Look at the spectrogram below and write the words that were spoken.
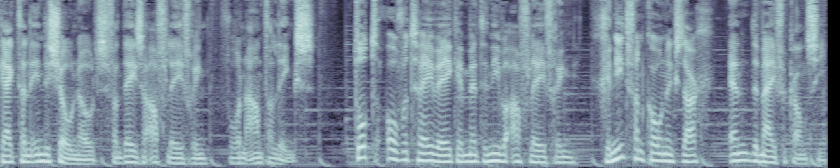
Kijk dan in de show notes van deze aflevering voor een aantal links. Tot over twee weken met een nieuwe aflevering. Geniet van Koningsdag en de meivakantie.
